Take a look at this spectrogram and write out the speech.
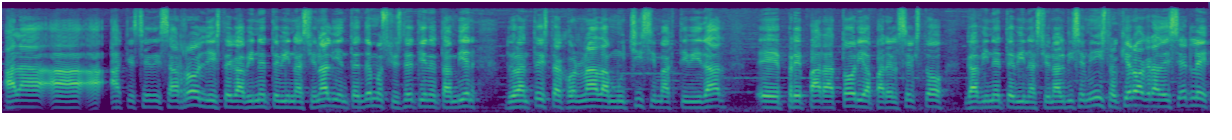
a, que se desarrolle este gabinete binacional y entendemos que usted tiene también durante esta jornada muchísima actividad eh, preparatoria para el sexto gabinete binacional. Viceministro, quiero agradecerle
